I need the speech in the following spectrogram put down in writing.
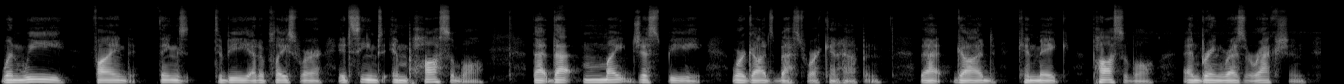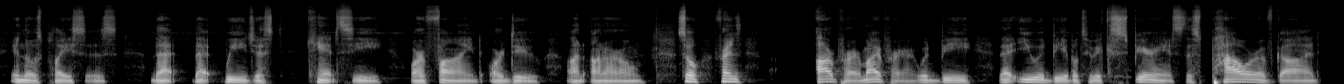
when we find things to be at a place where it seems impossible, that that might just be where God's best work can happen. That God can make possible and bring resurrection in those places that that we just can't see or find or do on, on our own. So, friends, our prayer, my prayer, would be that you would be able to experience this power of God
